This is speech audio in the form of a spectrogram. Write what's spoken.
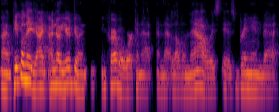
uh, people need I, I know you're doing incredible work in that in that level now is is bringing that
